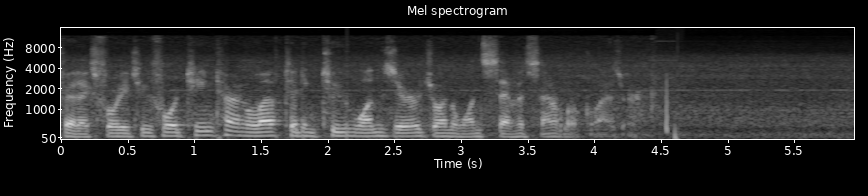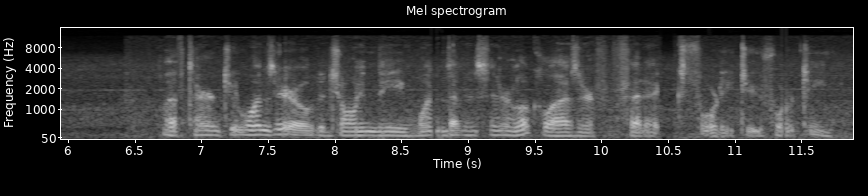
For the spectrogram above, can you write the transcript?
FedEx 4214, turn left, heading 210, join the 17 center localizer. Left turn 210 to join the 17 center localizer for FedEx 4214.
